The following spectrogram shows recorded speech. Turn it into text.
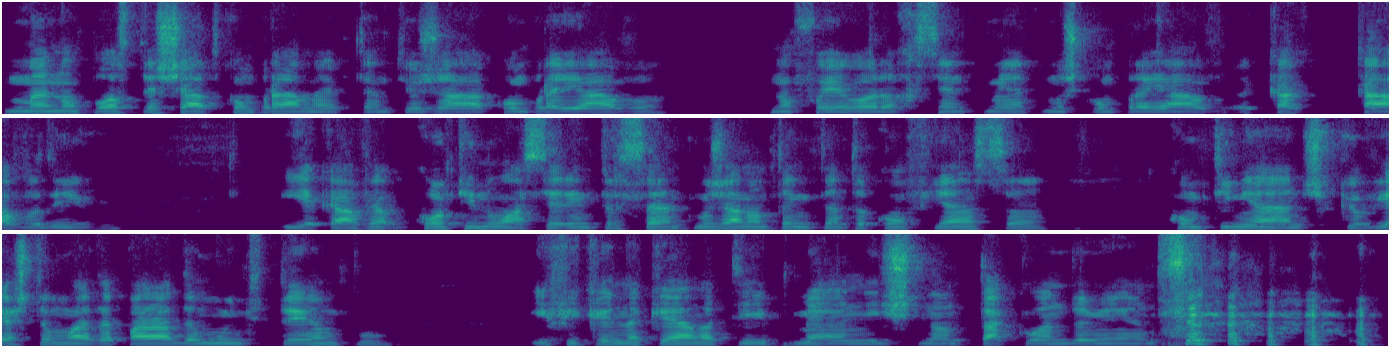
mas não posso deixar de comprar, não é? Portanto, eu já comprei Ava, não foi agora recentemente, mas comprei Ava, Cava, digo, e a Cava continua a ser interessante, mas já não tenho tanta confiança como tinha antes, porque eu vi esta moeda parada há muito tempo e fiquei naquela tipo, man, isto não está com andamento.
